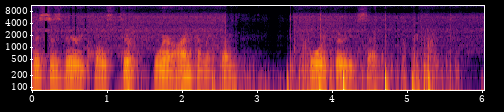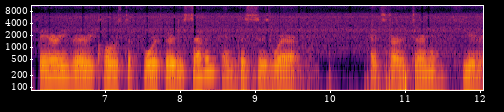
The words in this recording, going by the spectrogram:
this is very close to where I'm coming from 437 very very close to 437 and this is where it started turning here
